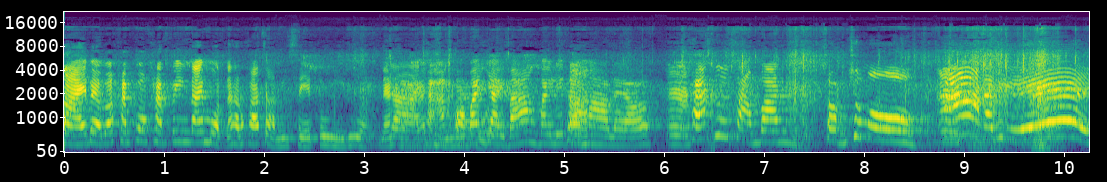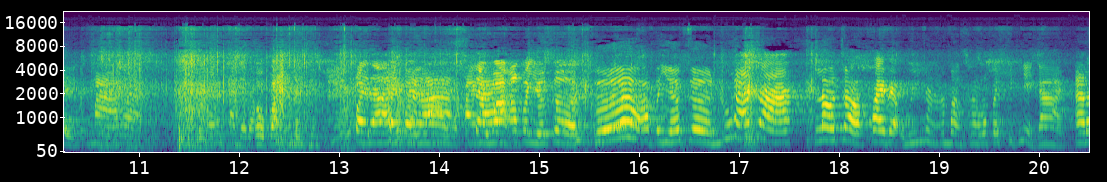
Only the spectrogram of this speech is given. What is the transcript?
สายแบบว่าแคมป์ปงแคมปิ้งได้หมดนะคะลูกค้าจ๋ามีเซฟตรงนี้ด้วยนะคะใช่ค่ะดีอะมากขอใบใหญ่บ้างใบเล็กค่ะเรามาแล้วอะค้างคือ 3 วัน 2 ชั่วโมงอะ5นาทีมาค่ะอันเดี๋ยวเราเอาไป ไปได้ไปได้ ไปได้ แต่ว่าเอาไปเยอะเกิน เออเอาไปเยอะเกินลูกค้าจ๋าเราจะออกไปแบบอุ้ยน้ำบางครั้งเราไปฟิตเนสได้อะไร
